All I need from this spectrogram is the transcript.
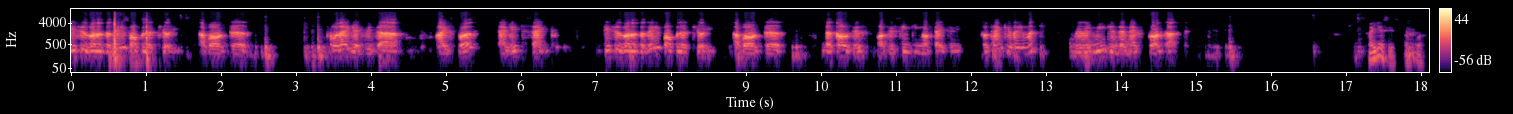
This is one of the very popular theories about uh, collided with the iceberg and it sank. This is one of the very popular theories about uh, the causes of the sinking of Titanic. So thank you very much. We will meet in the next broadcast. Ah, yes, yes, of course.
